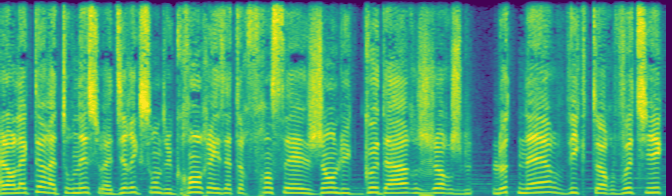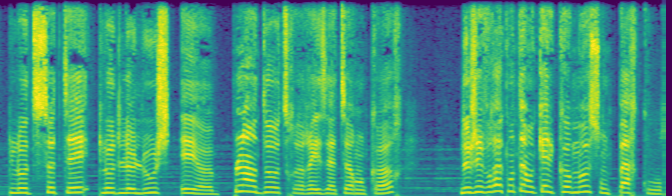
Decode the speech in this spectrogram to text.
Alors l'acteur a tourné sous la direction du grand réalisateur français Jean-Luc Godard, Georges Lautner, Victor Vautier, Claude Sauté, Claude Lelouch et euh, plein d'autres réalisateurs encore. Donc je vais vous raconter en quelques mots son parcours.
